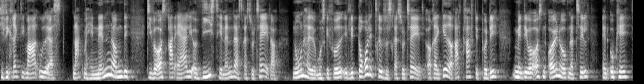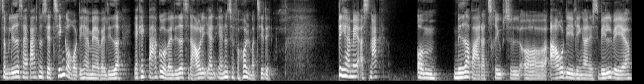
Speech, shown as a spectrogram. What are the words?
De fik rigtig meget ud af at snakke med hinanden om det. De var også ret ærlige og viste hinanden deres resultater. Nogle havde jo måske fået et lidt dårligt trivselsresultat og reagerede ret kraftigt på det, men det var også en øjenåbner til, at okay, som leder, så er jeg faktisk nødt til at tænke over det her med at være leder. Jeg kan ikke bare gå og være leder til daglig, jeg er nødt til at forholde mig til det. Det her med at snakke om medarbejdertrivsel og afdelingernes velvære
